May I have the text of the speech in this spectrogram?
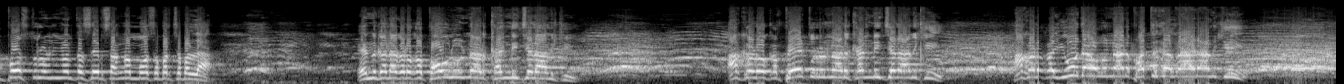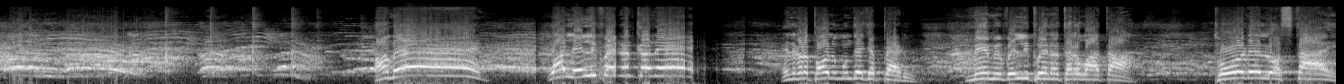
అపోస్తులు ఉన్నంతసేపు సంఘం మోసపరచబడలా? ఎందుకంటే అక్కడ ఒక పౌలు ఉన్నాడు ఖండించడానికి. అక్కడ ఒక పేతురు ఉన్నాడు ఖండించడానికి. అక్కడ ఒక యూదా ఉన్నాడు పత్రికలు రాయడానికి. ఆమె వాళ్ళు వెళ్ళిపోయినాకనే. ఎందుకంటే పౌలు ముందే చెప్పాడు మేము వెళ్ళిపోయిన తర్వాత తోడేళ్ళు వస్తాయి.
